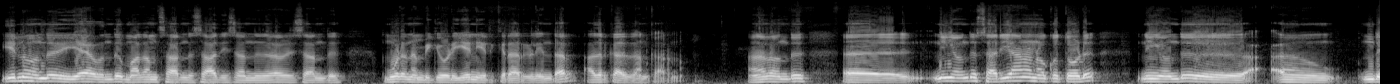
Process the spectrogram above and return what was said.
இன்னும் வந்து ஏன் வந்து மதம் சார்ந்து சாதி சார்ந்து நிலவரி சார்ந்து மூட நம்பிக்கையோடு ஏன் இருக்கிறார்கள் என்றால் அதற்கு அதுதான் காரணம். அதனால் வந்து நீங்கள் வந்து சரியான நோக்கத்தோடு நீங்கள் வந்து இந்த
